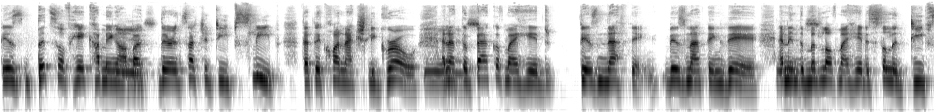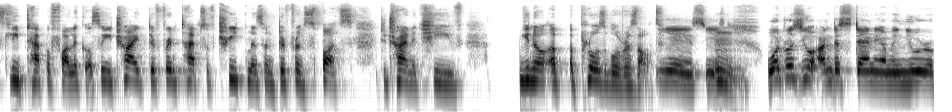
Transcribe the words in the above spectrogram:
there's bits of hair coming out, Yes. but they're in such a deep sleep that they can't actually grow. And at the back of my head, there's nothing. There's nothing there. And in the middle of my head is still a deep sleep type of follicle. So you try different types of treatments on different spots to try and achieve, you know, a, a plausible result. Yes, yes. What was your understanding? I mean, you were a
